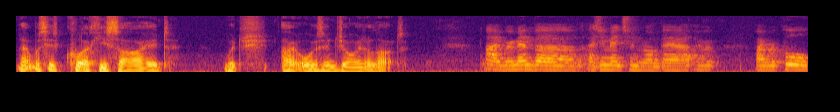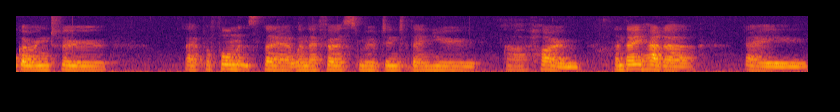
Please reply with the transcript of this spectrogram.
that was his quirky side, which I always enjoyed a lot. I remember, as you mentioned, Rambert, I, I recall going to a performance there when they first moved into their new uh, home, and they had a a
